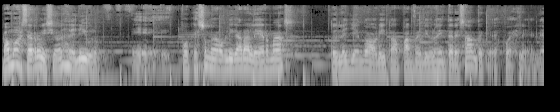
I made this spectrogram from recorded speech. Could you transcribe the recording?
Vamos a hacer revisiones de libros, eh, porque eso me va a obligar a leer más. Estoy leyendo ahorita parte de libros interesantes que después le, le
